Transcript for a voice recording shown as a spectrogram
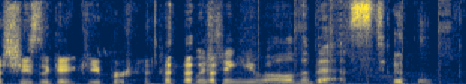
she's the gatekeeper. Wishing you all the best.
